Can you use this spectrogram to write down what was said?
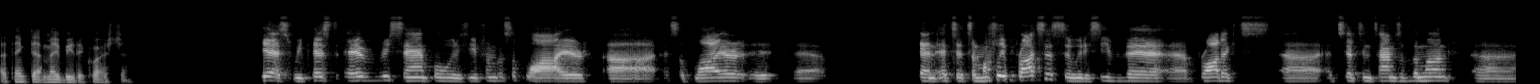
I think that may be the question. Yes, we test every sample we receive from the supplier. Uh, a supplier, uh, uh, and it's it's a monthly process. So we receive the uh, products uh, at certain times of the month, uh,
